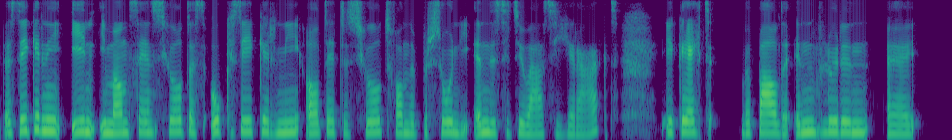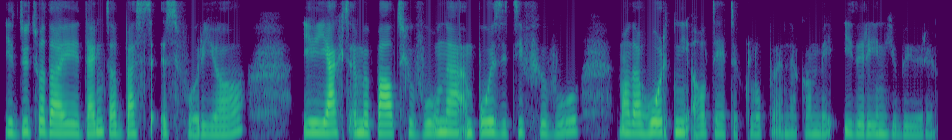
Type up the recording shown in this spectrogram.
Dat is zeker niet één iemand zijn schuld. Dat is ook zeker niet altijd de schuld van de persoon die in de situatie geraakt. Je krijgt bepaalde invloeden. Uh, je doet wat je denkt dat het beste is voor jou. Je jaagt een bepaald gevoel na, een positief gevoel, maar dat hoort niet altijd te kloppen en dat kan bij iedereen gebeuren.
